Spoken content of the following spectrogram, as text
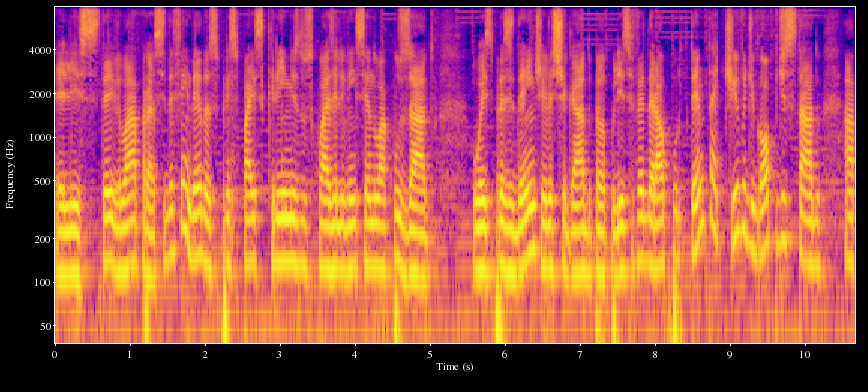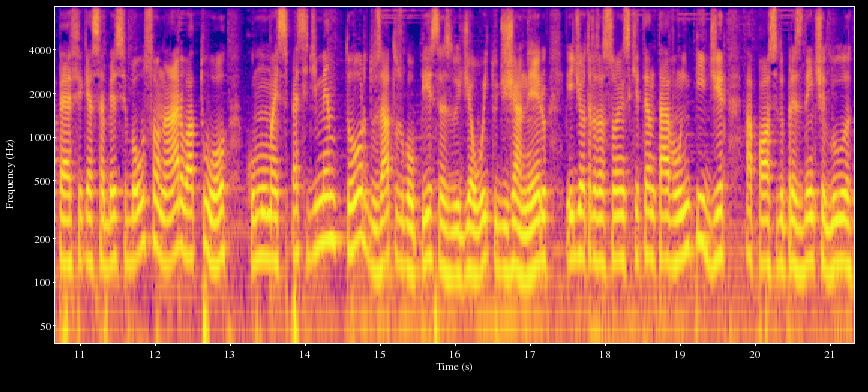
Ele esteve lá para se defender dos principais crimes dos quais ele vem sendo acusado. O ex-presidente é investigado pela Polícia Federal por tentativa de golpe de Estado. A PF quer saber se Bolsonaro atuou como uma espécie de mentor dos atos golpistas do dia 8 de janeiro e de outras ações que tentavam impedir a posse do presidente Lula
